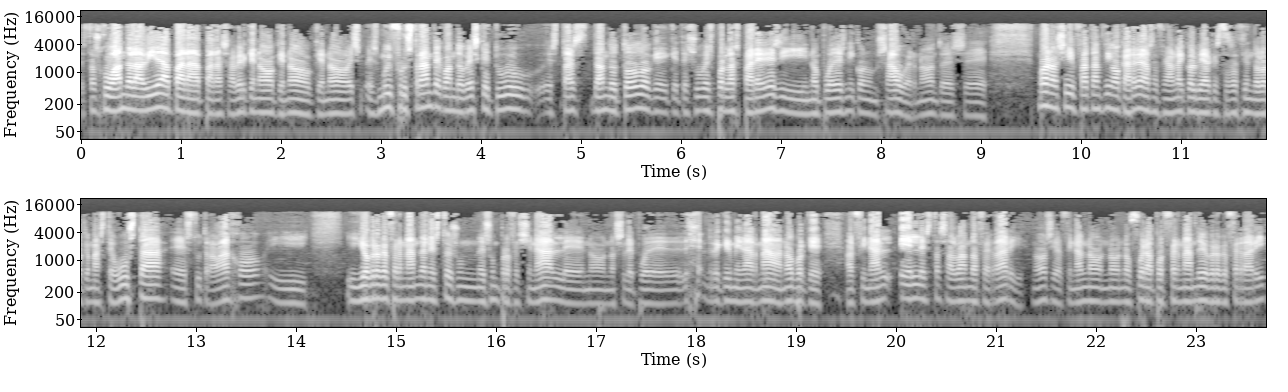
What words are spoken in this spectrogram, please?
estás jugando la vida para, para saber que no, que no, que no. Es, es muy frustrante cuando ves que tú estás dando todo, que, que te subes por las paredes y no puedes ni con un Sauber, ¿no? Entonces, eh, bueno, sí, faltan cinco carreras. Al final hay que olvidar que estás haciendo lo que más te gusta, es tu trabajo y, y yo creo que Fernando en esto es un, es un profesional, eh, no, no se le puede recriminar nada, ¿no? Porque al final él está salvando a Ferrari, ¿no? Si al final no, no, no fuera por Fernando, yo creo que Ferrari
